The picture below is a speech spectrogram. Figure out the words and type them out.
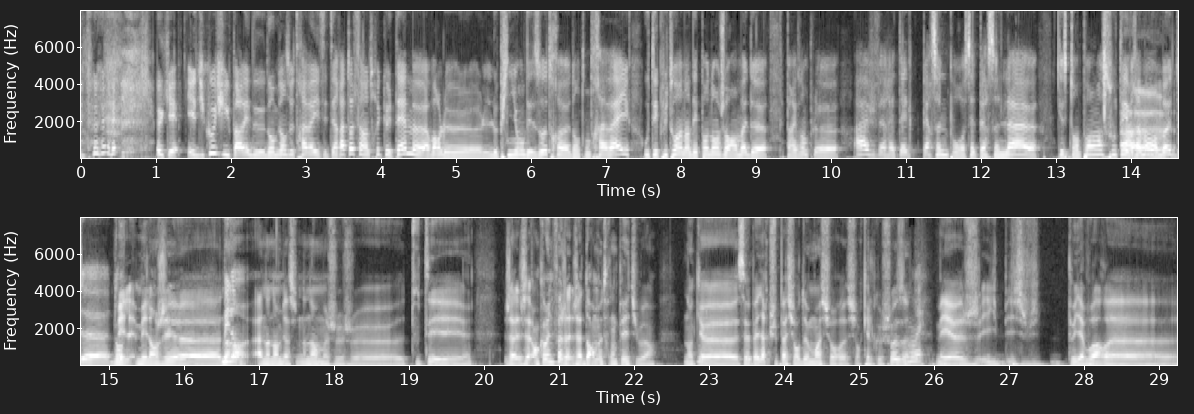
ok. Et du coup, tu parlais de- d'ambiance de, travail, etc. Toi, c'est un truc que t'aimes, euh, avoir le- l'opinion des autres dans ton travail Ou t'es plutôt un indépendant, genre en mode, euh, par exemple, euh, ah, je verrais telle personne pour cette personne-là, euh, qu'est-ce que t'en penses? Ou t'es Ah, vraiment en euh, mode. Mél- mélanger. non, ah non, non, bien sûr. Non, non, moi, je. je- tout est. encore une fois, j'a- j'adore me tromper, tu vois. Donc, Mm. euh, ça veut pas dire que je suis pas sûr de moi sur, sur quelque chose, Ouais. mais je- peut y avoir. euh,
